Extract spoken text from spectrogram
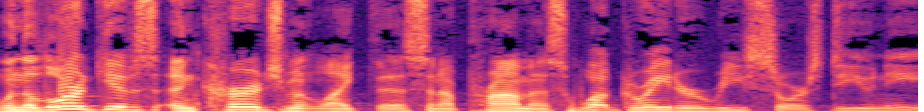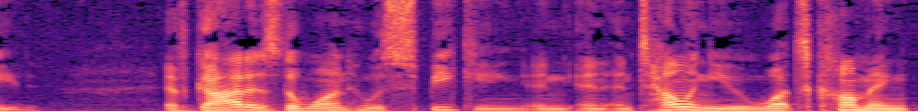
when the Lord gives encouragement like this and a promise, what greater resource do you need? If God is the one who is speaking and, and, and telling you what's coming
